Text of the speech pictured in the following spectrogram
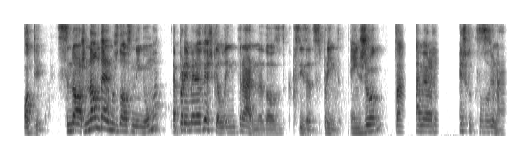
ótimo. Se nós não dermos dose nenhuma, a primeira vez que ele entrar na dose que precisa de sprint em jogo, está em maior risco de se lesionar.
